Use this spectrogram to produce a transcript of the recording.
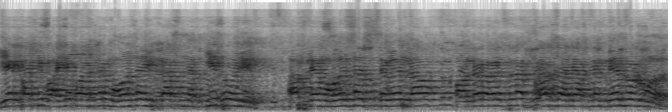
एक हाती भाजप आलं तर मोहोळचा विकास नक्कीच होईल. आपल्या मोहोळचं सगळं नाव पांढरवाडा सुद्धा खराब झाले आपल्या मेन रोडमुळं.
